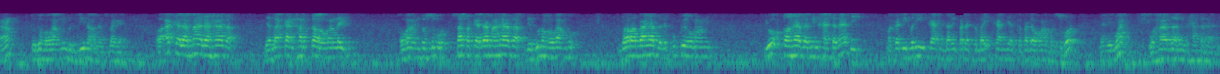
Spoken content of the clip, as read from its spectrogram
nah tuduh orang ni berzina dan sebagainya wa akala mala hada dia makan harta orang lain orang tersebut safaka dama hada dia bunuh orang tu darabah hada dipukul orang ni yu'ta hada min hasanati maka diberikan daripada kebaikan dia kepada orang tersebut. Yang dibuat wa hada min hasanati.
